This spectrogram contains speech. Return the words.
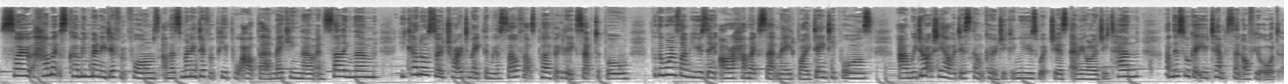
So hammocks come in many different forms and there's many different people out there making them and selling them. You can also try to make them yourself, that's perfectly acceptable. But the ones I'm using are a hammock set made by Dainty Paws and we do actually have a discount code you can use which is Emiology10 and this will get you 10% off your order.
